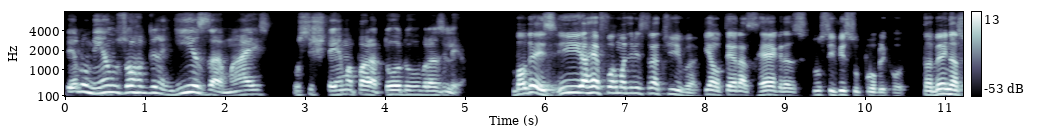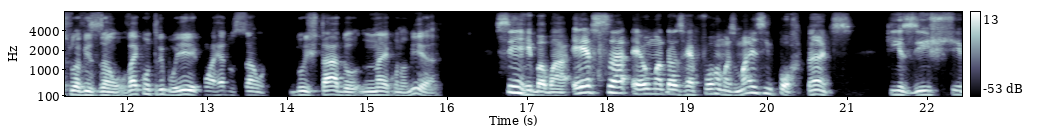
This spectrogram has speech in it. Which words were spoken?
pelo menos organiza mais o sistema para todo o brasileiro. Baldez, e a reforma administrativa, que altera as regras do serviço público, também, na sua visão, vai contribuir com a redução do Estado na economia? Sim, Ribamar. Essa é uma das reformas mais importantes que existe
